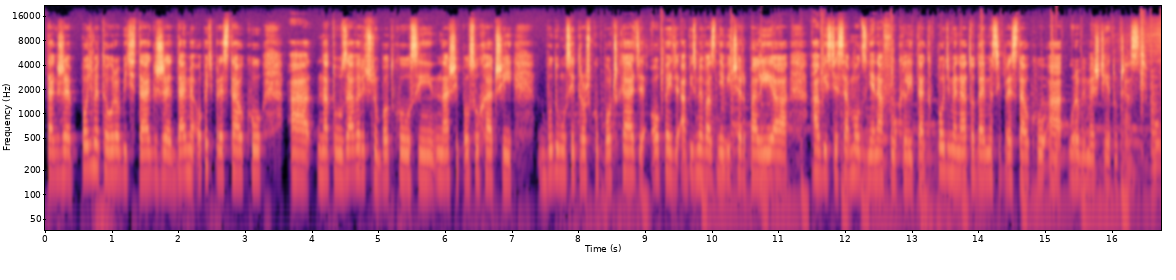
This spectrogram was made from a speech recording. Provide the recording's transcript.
takže poďme to urobiť tak, že dajme opäť prestávku a na tú záverečnú bodku si naši poslucháči budú musieť trošku počkať, opäť, aby sme vás nevyčerpali a aby ste sa moc nenafúkli. Tak poďme na to, dajme si prestávku a urobíme ešte jednu časť.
